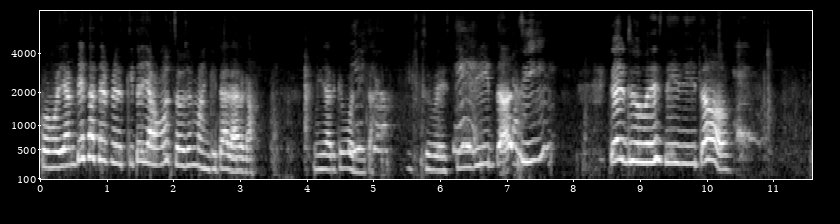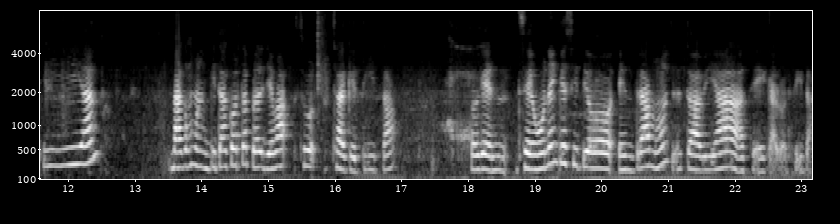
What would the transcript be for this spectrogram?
Como ya empieza a hacer fresquito, ya vamos todos en manquita larga. Mirad qué bonita. Su vestidito, sí. Con su vestidito. Y Ian va con manquita corta, pero lleva su chaquetita. Porque según en qué sitio entramos, todavía hace calorcita.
